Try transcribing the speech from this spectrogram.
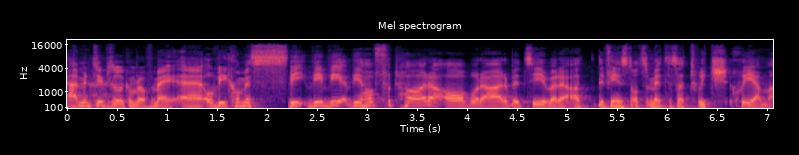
nej, men typ så kommer det vara för mig. Eh, och vi, kommer, vi, vi, vi, vi har fått höra av våra arbetsgivare att det finns något som heter så Twitch-schema.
